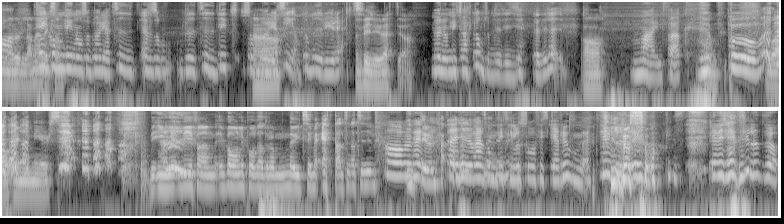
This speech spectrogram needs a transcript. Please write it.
ja. man rullar med Tänk liksom. om det är någon som börjar tid, eller som blir tidigt som Ja. börjar sent, då blir det ju rätt. Då blir det ju rätt ja. Men om det är tvärtom så blir det jättedelayed. Ja, Mindfuck. Boom! wow, engineers. Det är ingen, vi är fan, i vanlig podd hade de nöjt sig med ett alternativ. Ja, men Inte här, den här hej och välkommen till filosofiska rummet. Det? Filosofiskt. Ja, det känns ju lite så.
